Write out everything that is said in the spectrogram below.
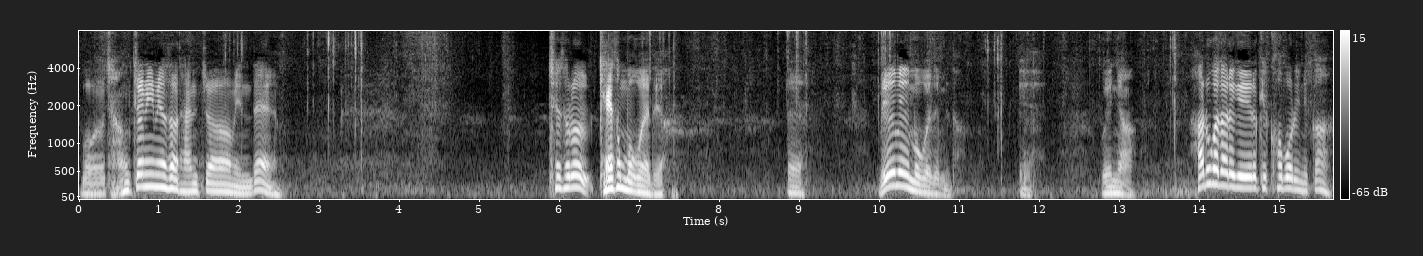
뭐 장점이면서 단점인데 채소를 계속 먹어야 돼요. 예. 매일매일 먹어야 됩니다. 예. 왜냐? 하루가 다르게 이렇게 커버리니까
